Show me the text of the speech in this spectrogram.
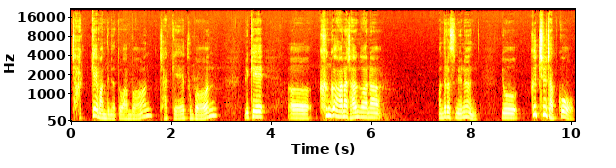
작게 만듭니다. 또 한 번, 작게 두 번. 이렇게 어, 큰 거 하나, 작은 거 하나 만들었으면은 요 끝을 잡고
